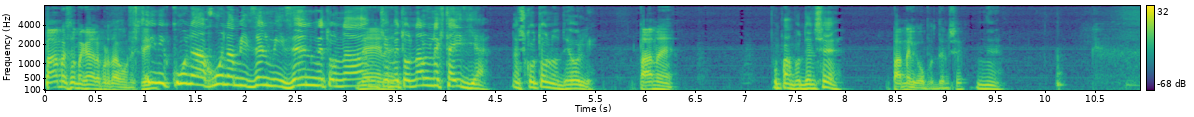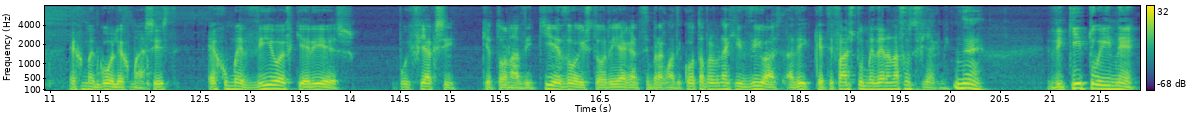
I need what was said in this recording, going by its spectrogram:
Πάμε στο μεγάλο πρωταγωνιστή. Είναι εικόνα αγώνα 0-0 με τον άλλον Ναι, και ναι. με τον άλλον έχει τα ίδια. Να σκοτώνονται όλοι. Πάμε, Πού πάμε, Ποντενσέ. πάμε λίγο ποντένσε. Ναι. Έχουμε γκολ, έχουμε assist. Έχουμε δύο ευκαιρίες που έχει φτιάξει και τον αδική εδώ η ιστορία γιατί στην πραγματικότητα πρέπει να έχει δύο. Δηλαδή και τη φάση του 0 αυτός τη φτιάχνει. Ναι. Δική του είναι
